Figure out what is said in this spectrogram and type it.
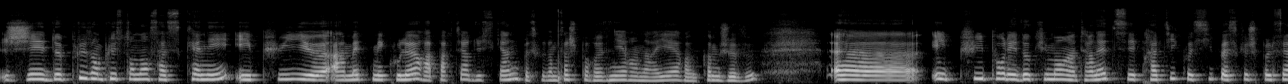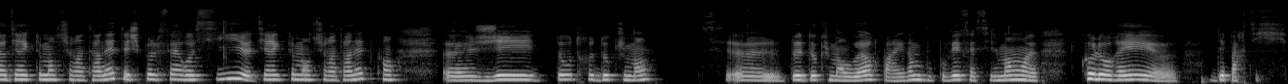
j'ai de plus en plus tendance à scanner et puis euh, à mettre mes couleurs à partir du scan parce que comme ça je peux revenir en arrière euh, comme je veux. Et puis pour les documents internet, c'est pratique aussi parce que je peux le faire directement sur internet et je peux le faire aussi directement sur internet quand j'ai d'autres documents, de documents Word par exemple, vous pouvez facilement colorer des parties.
